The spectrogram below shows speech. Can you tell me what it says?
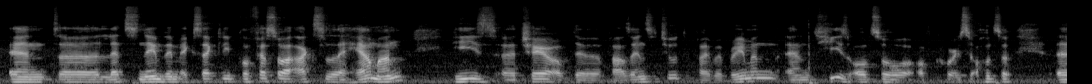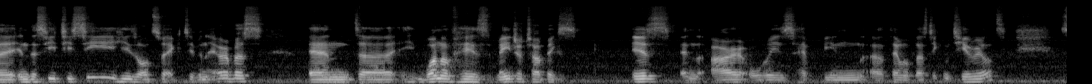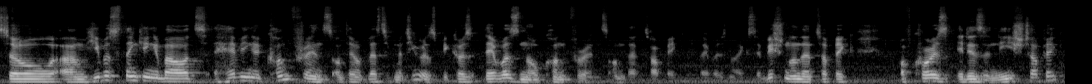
And let's name them exactly Professor Axel Herrmann. He's uh, chair of the Faser Institute, FIBRE Bremen, and he's also, of course, also uh, in the CTC. He's also active in Airbus. And uh, one of his major topics is and are always have been uh, thermoplastic materials. So um, he was thinking about having a conference on thermoplastic materials because there was no conference on that topic. There was no exhibition on that topic. Of course, it is a niche topic,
